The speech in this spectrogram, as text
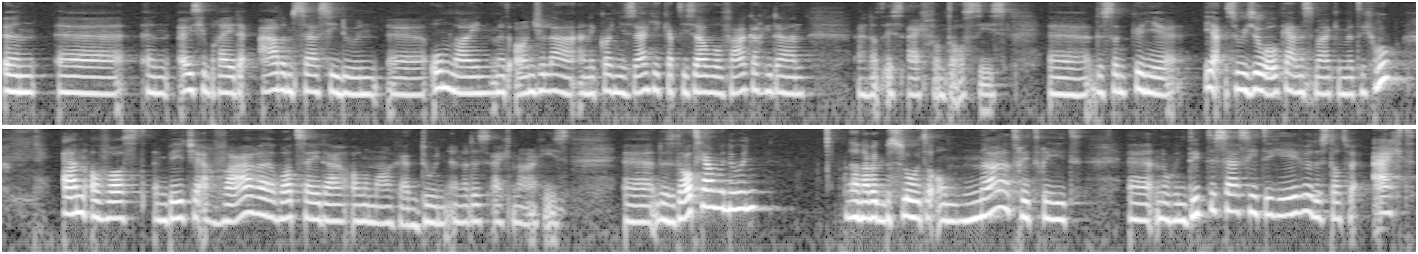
een, uh, een uitgebreide ademsessie doen uh, online met Angela. En ik kan je zeggen, ik heb die zelf al vaker gedaan. En dat is echt fantastisch. Uh, dus dan kun je ja, sowieso al kennis maken met de groep. En alvast een beetje ervaren wat zij daar allemaal gaat doen. En dat is echt magisch. dus dat gaan we doen. Dan heb ik besloten om na het retreat nog een dieptesessie te geven. Dus dat we echt,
